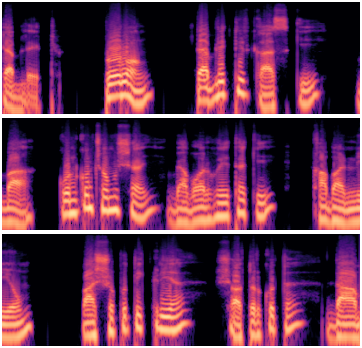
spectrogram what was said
ট্যাবলেট। প্রলং ট্যাবলেটটির কাজ কি বা কোন কোন সমস্যায় ব্যবহার হয়ে থাকে? খাবার নিয়ম পার্শ্ব প্রতিক্রিয়া সতর্কতা, দাম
